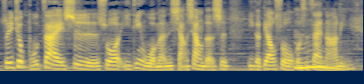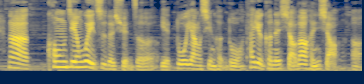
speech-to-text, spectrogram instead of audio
所以就不再是说一定我们想象的是一个雕塑或是在哪里。嗯、那空间位置的选择也多样性很多，它也可能小到很小啊。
